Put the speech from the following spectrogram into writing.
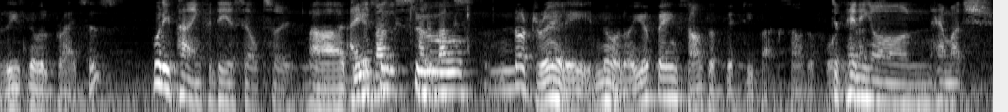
reasonable prices. What are you paying for DSL two? Uh, 80 bucks, 100 DSL2, bucks? not really. No, no, you're paying south of 50 bucks, south of 40 Depending bucks. on how much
